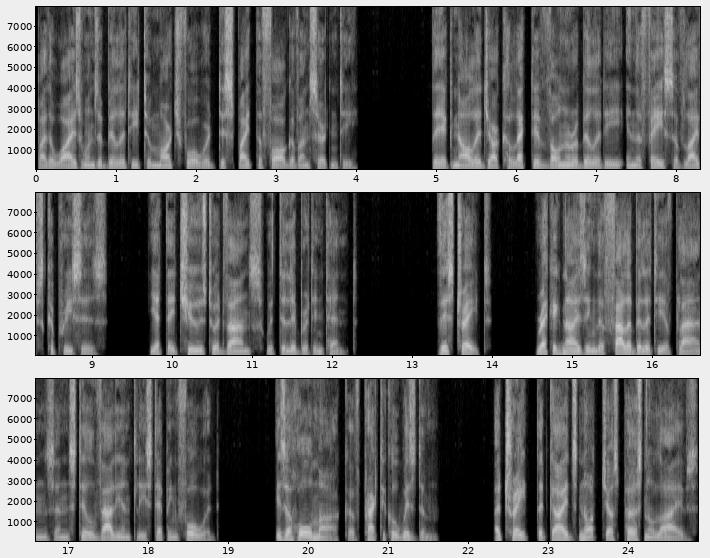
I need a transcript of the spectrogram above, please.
by the wise one's ability to march forward despite the fog of uncertainty. They acknowledge our collective vulnerability in the face of life's caprices, yet they choose to advance with deliberate intent. This trait, recognizing the fallibility of plans and still valiantly stepping forward, is a hallmark of practical wisdom a trait that guides not just personal lives,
